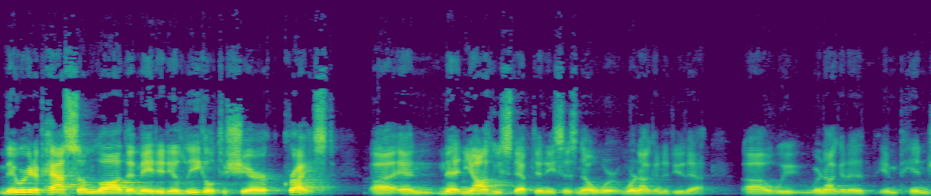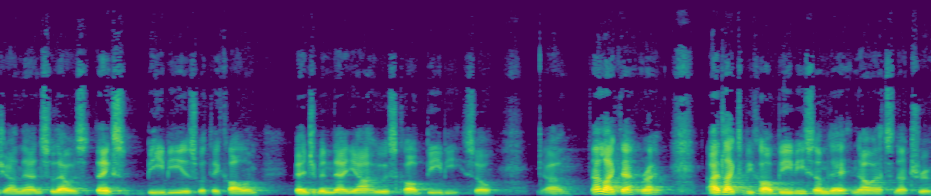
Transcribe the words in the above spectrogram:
They were going to pass some law that made it illegal to share Christ. Uh, and Netanyahu stepped in. He says, No, we're, we're not going to do that. Uh, we, we're not going to impinge on that. And so that was, thanks, Bibi is what they call him. Benjamin Netanyahu is called Bibi. So uh, I like that, right? I'd like to be called Bibi someday. No, that's not true.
